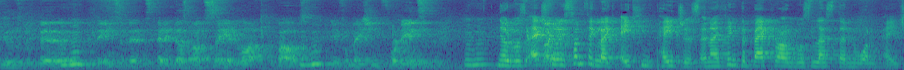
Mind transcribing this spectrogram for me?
deals with the, mm -hmm. with the incidents, then it does not say a lot about mm-hmm. information for the incident. Mm-hmm. No, it was actually like something like 18 pages, and I think the background was less than one page.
